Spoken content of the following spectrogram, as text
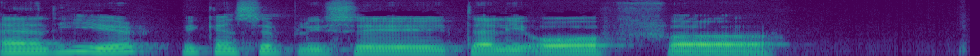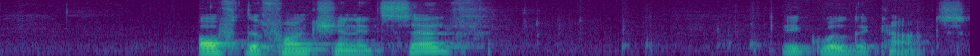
And here we can simply say tally of uh, of the function itself equal the counts.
